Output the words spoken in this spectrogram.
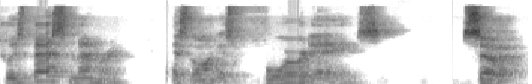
to his best memory as long as four days. So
